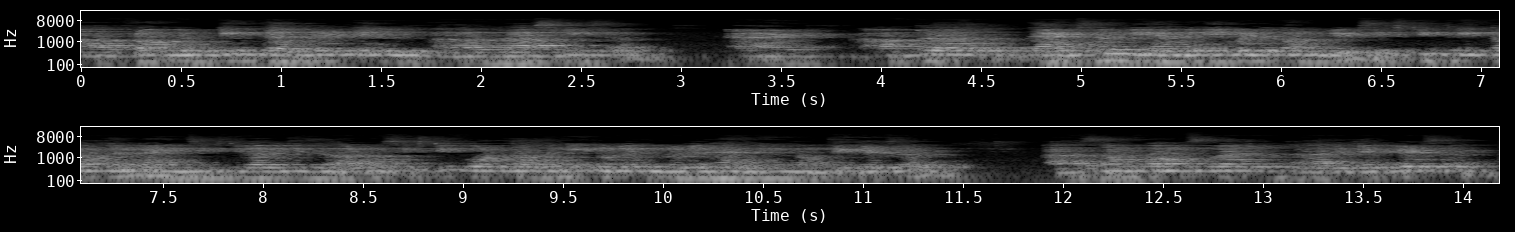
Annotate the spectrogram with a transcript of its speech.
uh, from fifteenth April till uh, last week, sir. And after that, sir, we have been able to complete sixty-three thousand nine sixty-five, which is almost sixty-four thousand e-roll inclusion has been completed, sir. Uh, some forms were uh, rejected, sir,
